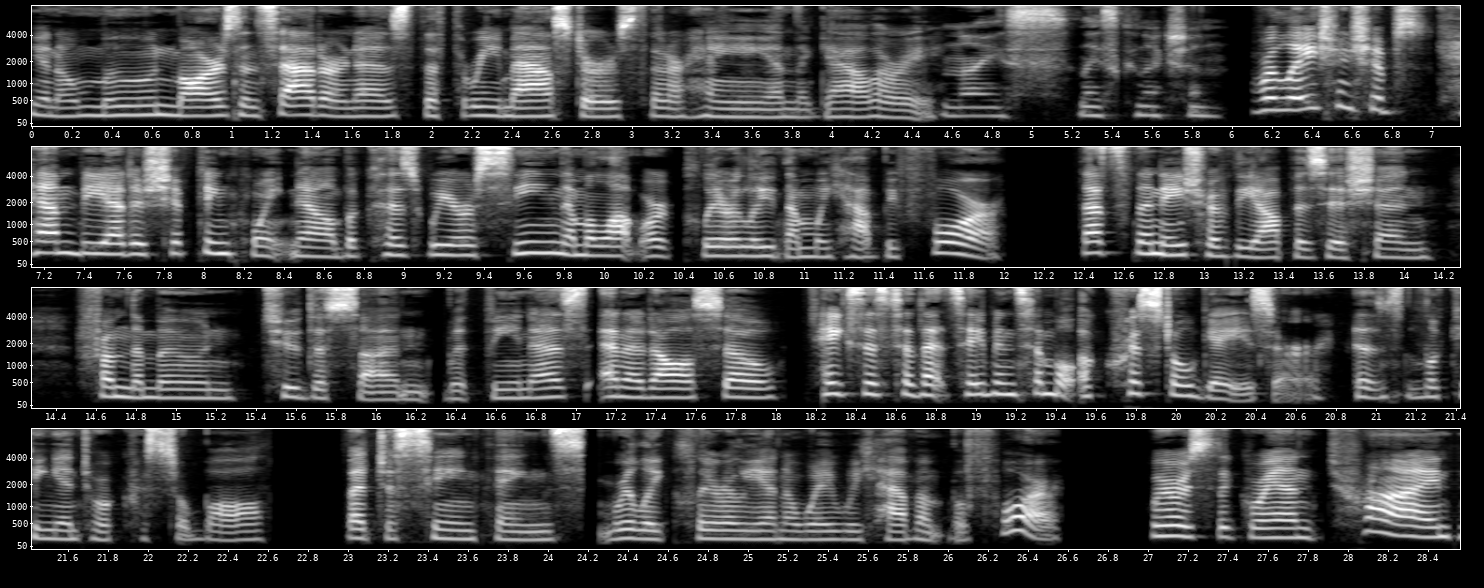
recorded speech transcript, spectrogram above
you know, Moon, Mars, and Saturn as the three masters that are hanging in the gallery. Nice. Nice connection. Relationships can be at a shifting point now because we are seeing them a lot more clearly than we have before. That's the nature of the opposition from the moon to the sun with Venus. And it also takes us to that Sabian symbol, a crystal gazer, is looking into a crystal ball, but just seeing things really clearly in a way we haven't before. Whereas the grand trine,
